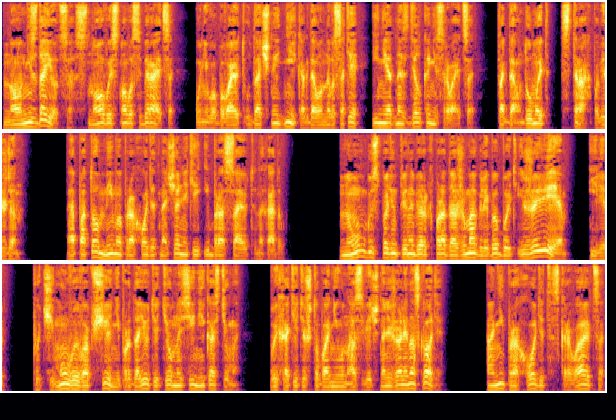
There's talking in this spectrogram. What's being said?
Но он не сдается, снова и снова собирается. У него бывают удачные дни, когда он на высоте, и ни одна сделка не срывается. Тогда он думает, страх побежден. А потом мимо проходят начальники и бросают на ходу. Ну, господин Пинеберг, продажи могли бы быть и живее. Или почему вы вообще не продаете темно-синие костюмы? Вы хотите, чтобы они у нас вечно лежали на складе? Они проходят, скрываются,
